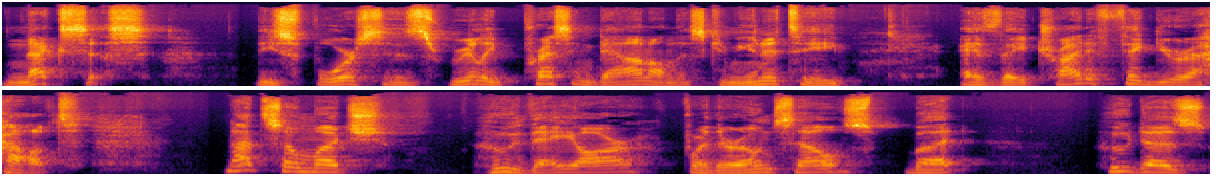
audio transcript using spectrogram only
nexus, these forces really pressing down on this community as they try to figure out not so much who they are for their own selves, but who does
